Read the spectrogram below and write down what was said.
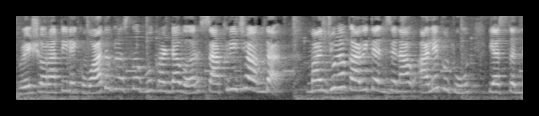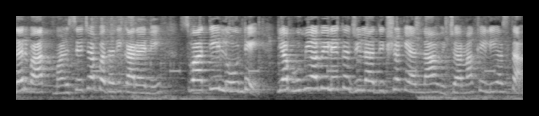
धुळे शहरातील एक वादग्रस्त भूखंडावर साखरीचे आमदार मंजुळा गावित यांचे नाव आले कुठून? या संदर्भात मनसेच्या पदाधिकाऱ्यांनी स्वाती लोंढे या भूमी अभिलेख जिल्हाधीक्षक यांना विचारणा केली असता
